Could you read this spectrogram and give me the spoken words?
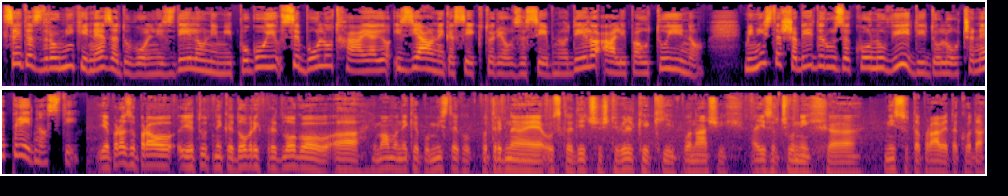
Sej da zdravniki nezadovoljni z delovnimi pogoji vse bolj odhajajo iz javnega sektorja v zasebno delo ali pa v tujino. Minister Šabeder v zakonu vidi določene prednosti. Je pravzaprav je tudi nekaj dobrih predlogov, a, imamo nekaj pomislekov, potrebno je uskladiti številke, ki po naših izračunih. A, niso ta prave, tako da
